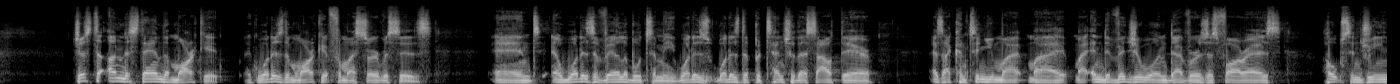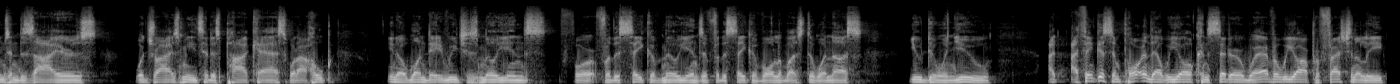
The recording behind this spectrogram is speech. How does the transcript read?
just to understand the market. Like, what is the market for my services, and and what is available to me? What is what is the potential that's out there as I continue my my my individual endeavors as far as hopes and dreams and desires. What drives me to this podcast? What I hope, you know, one day reaches millions for for the sake of millions and for the sake of all of us doing us, you doing you. I, I think it's important that we all consider wherever we are professionally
